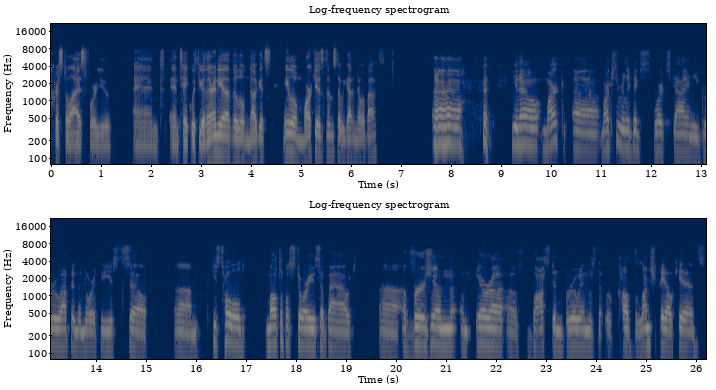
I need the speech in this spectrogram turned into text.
crystallize for you and and take with you. Are there any other little nuggets, any little Markisms that we got to know about? Uh, you know, Mark. Uh, Mark's a really big sports guy, and he grew up in the Northeast. So um, he's told multiple stories about uh, a version, an era of Boston Bruins that were called the Lunch Pail Kids.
